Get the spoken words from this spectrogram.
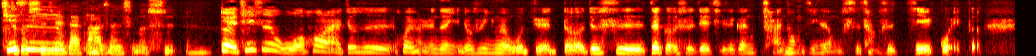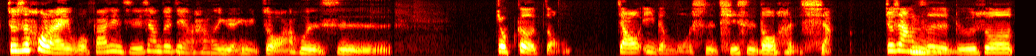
这个世界在发生什么事？嗯，对，其实我后来就是会很认真研究，是因为我觉得就是这个世界其实跟传统金融市场是接轨的。就是后来我发现，其实像最近很夯的元宇宙啊，或者是就各种交易的模式，其实都很像。就像是比如说，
